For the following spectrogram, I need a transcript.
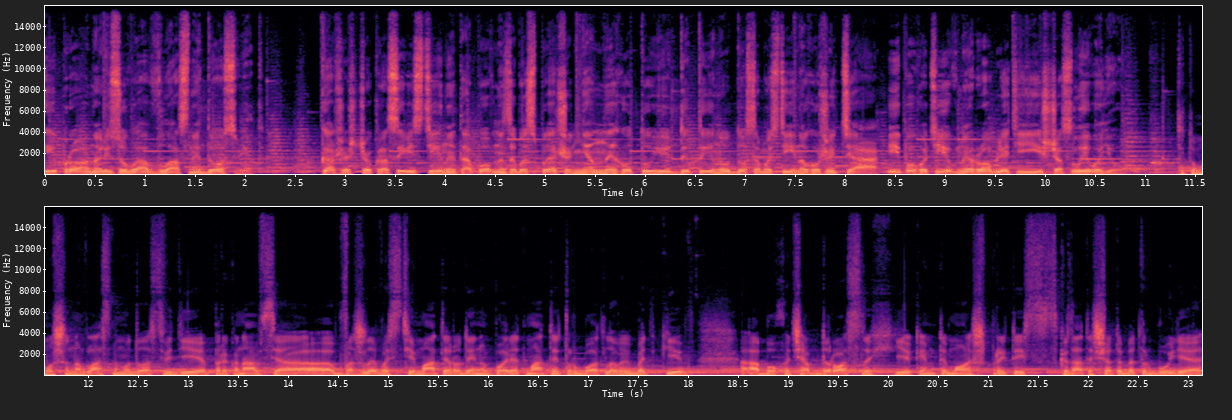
і проаналізував власний досвід. Каже, що красиві стіни та повне забезпечення не готують дитину до самостійного життя і поготів не роблять її щасливою. Тому що на власному досвіді переконався важливості мати родину поряд, мати турботливих батьків або хоча б дорослих, яким ти можеш прийти, сказати, що тебе турбує,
